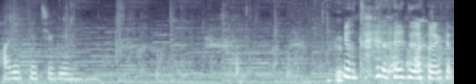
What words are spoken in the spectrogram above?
아이디 지금 어떻게 되는지 모르겠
